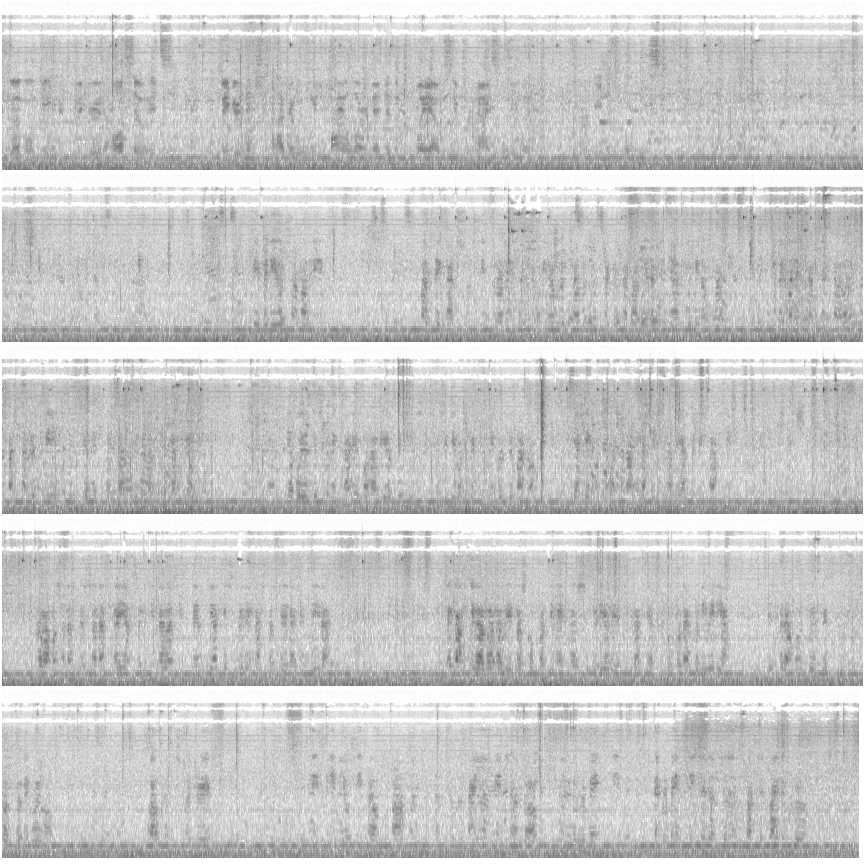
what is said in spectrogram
and level to Also, it's bigger than Chicago, and we kind that doesn't play out super nicely in the tourist. que esperen Tengan cuidado al abrir los compartimentos superiores. Gracias por volar con Iberia. Esperamos pronto de nuevo. Welcome to Madrid. Please keep your seatbelt fastened until the sign has been turned off and remain seated, and remain seated until instructed by the crew.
